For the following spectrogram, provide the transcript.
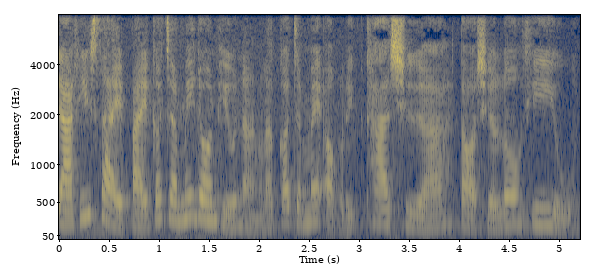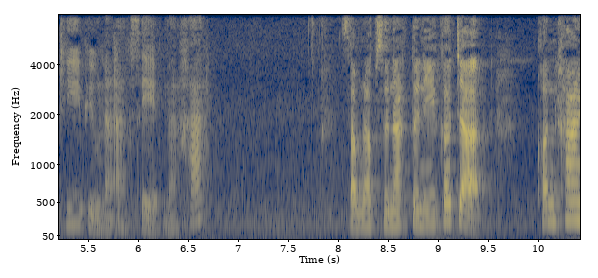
ยาที่ใส่ไปก็จะไม่โดนผิวหนัง แล้วก็จะไม่ออกฤทธิ์ฆ่าเชื้อต่อเชื้อโรคที่อยู่ที่ผิวหนังอักเสบนะคะสำหรับสุนัขตัวนี้ก็จะค่อนข้าง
